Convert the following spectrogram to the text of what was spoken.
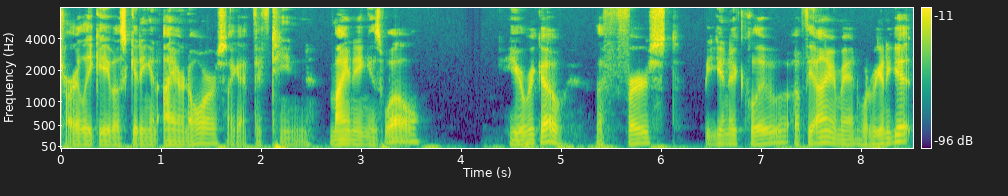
Charlie gave us getting an iron ore, so I got 15 mining as well. Here we go. The first beginner clue of the Iron Man. What are we going to get?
